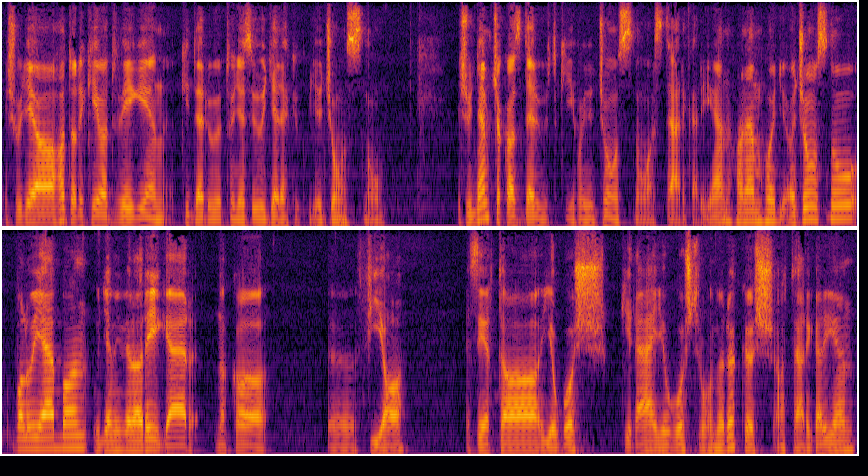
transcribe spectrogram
És ugye a hatodik évad végén kiderült, hogy az ő gyerekük ugye Jon Snow. És úgy nem csak az derült ki, hogy a Jon Snow a Targaryen, hanem hogy a Jon Snow valójában, ugye mivel a Rhaegarnak a ö, fia, ezért a jogos király, jogos trónörökös a Targaryen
